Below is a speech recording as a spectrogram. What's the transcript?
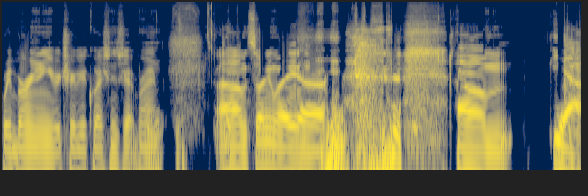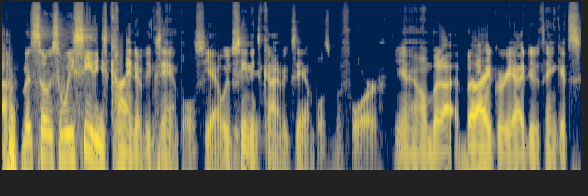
Are we burning your trivia questions yet, Brian? Um, so anyway, uh, um, yeah, but so so we see these kind of examples. Yeah, we've seen these kind of examples before, you know. But I, but I agree. I do think it's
